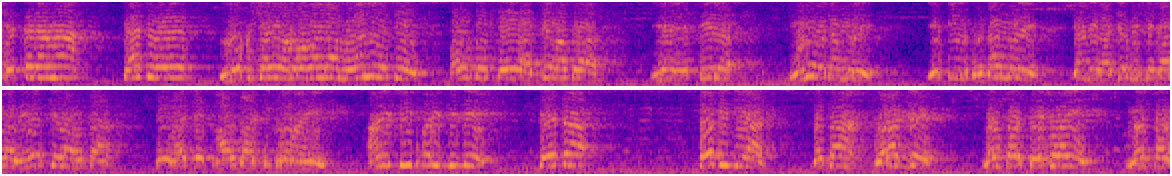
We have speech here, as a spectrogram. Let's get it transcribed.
शेतकऱ्यांना त्याच वेळेस लोकशाही अनुभवायला मिळाली होती. परंतु ते राज्य मात्र या येथील मनोवधामुळे येथील घटांमुळे ज्यांनी राज्याभिषेकाला विरोध केला होता ते राज्य फार काळ टिकलं नाही. आणि तीच परिस्थिती त्याचा तोच इतिहास. जसा स्वराज्य नंतर पेशवाई नंतर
